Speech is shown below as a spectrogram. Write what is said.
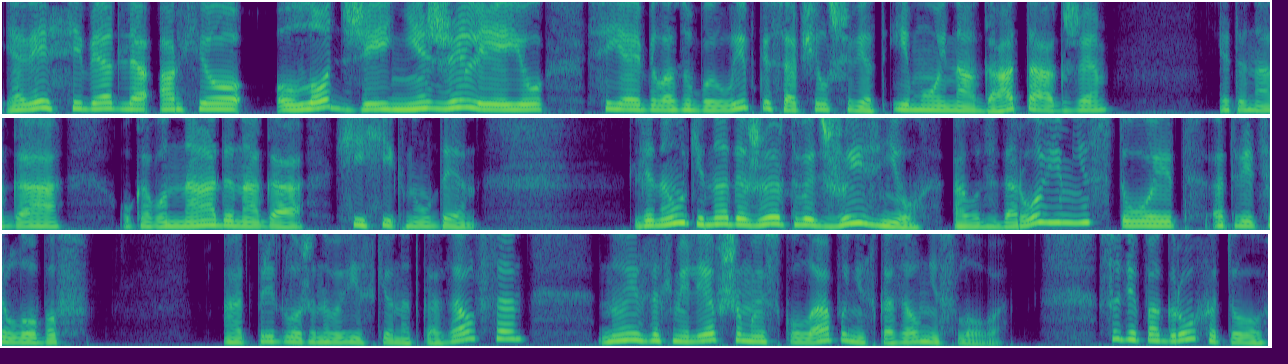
я весь себя для археологии не жалею», сияя белозубой улыбкой, сообщил швед. «И мой нога также». «Это нога, у кого надо нога», — хихикнул Дэн. «Для науки надо жертвовать жизнью, а вот здоровьем не стоит», — ответил Лобов. От предложенного виски он отказался, но и захмелевшему эскулапу не сказал ни слова. Судя по грохоту,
